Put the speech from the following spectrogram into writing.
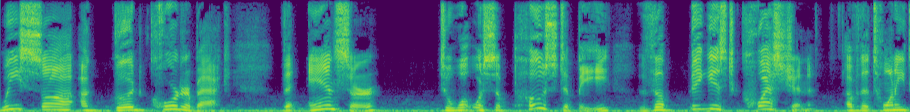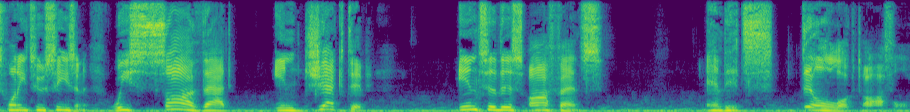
We saw a good quarterback. The answer to what was supposed to be the biggest question of the 2022 season. We saw that injected into this offense, and it still looked awful.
